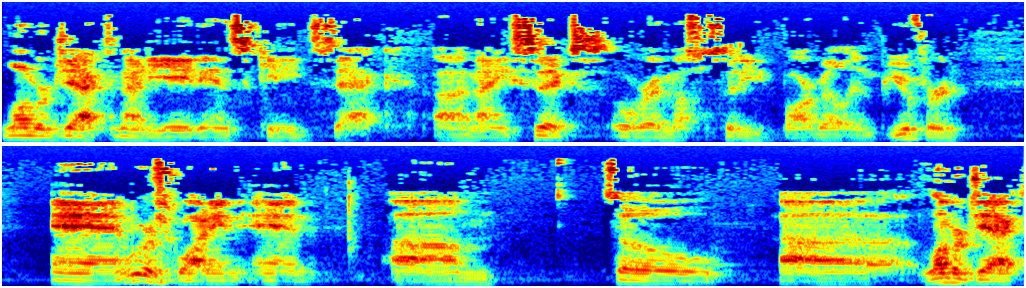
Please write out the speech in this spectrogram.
Lumberjack 98 and Skinny Zach uh, 96 over at Muscle City Barbell in Buford, and we were squatting and um, so uh, Lumberjack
